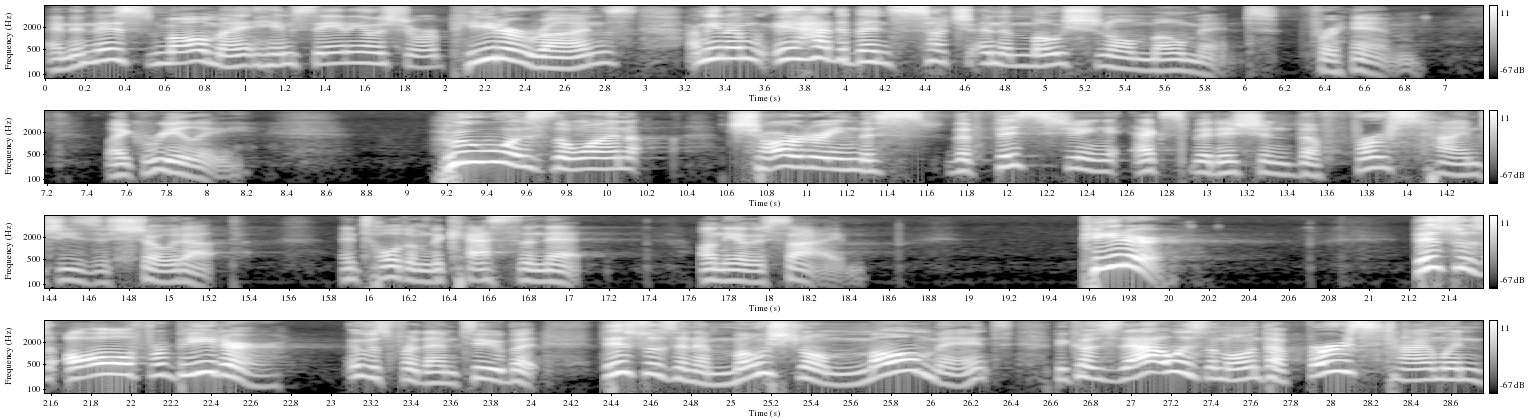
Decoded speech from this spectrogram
And in this moment, him standing on the shore, Peter runs. I mean, it had to have been such an emotional moment for him. Like, really. Who was the one chartering this, the fishing expedition the first time Jesus showed up and told him to cast the net on the other side? Peter. This was all for Peter. It was for them too, but this was an emotional moment because that was the moment, the first time when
